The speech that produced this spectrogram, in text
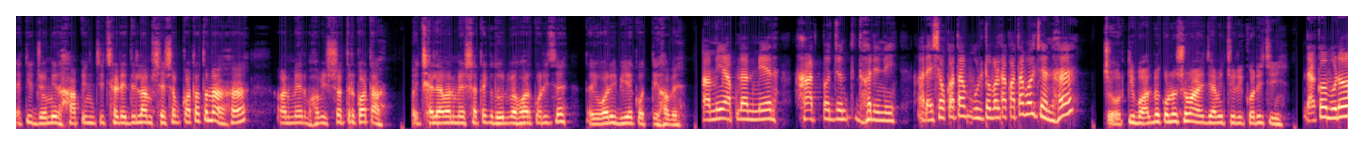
একই জমির হাফ ইঞ্চি ছেড়ে দিলাম সেসব কথা তো না হ্যাঁ? আমার মেয়ের ভবিষ্যতের কথা? ওই ছেলে আমার মেয়ের সাথে দুর্ব্যবহার করেছে তাই ওরই বিয়ে করতে হবে। আমি আপনার মেয়ের হাত পর্যন্ত ধরিনি। আর এইসব কথা উল্টোপাল্টা কথা বলছেন হ্যাঁ? চোর কি বলবে কোনো সময় যে আমি চুরি করেছি? দেখো বুড়ো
